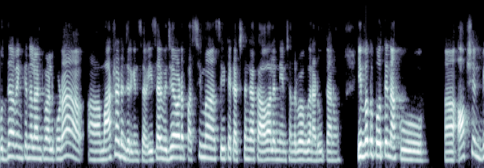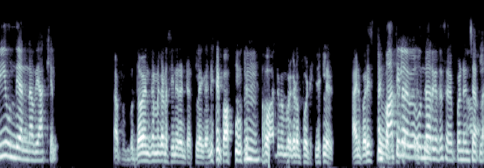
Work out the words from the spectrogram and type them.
బుద్ధా వెంకన్న లాంటి వాళ్ళు కూడా మాట్లాడడం జరిగింది సార్. ఈసారి విజయవాడ పశ్చిమ సీటే ఖచ్చితంగా కావాలని నేను చంద్రబాబు గారిని అడుగుతాను. ఇవ్వకపోతే నాకు ఆప్షన్ బి ఉంది అన్న వ్యాఖ్యలు. బుద్ధ వెంకన్న కూడా సీనియర్ అంటే అట్లే కానీ పాపం. వార్డు మెంబర్ కూడా పోటీ చేయలేదు. ఆయన పరిస్థితి పార్టీలో ఉన్నారు కదా సార్ ఎప్పటి నుంచి అట్లా.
